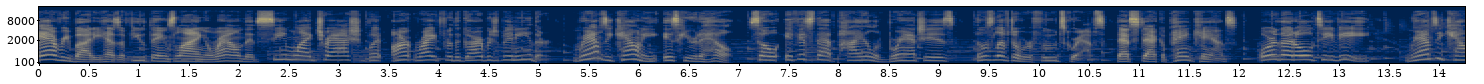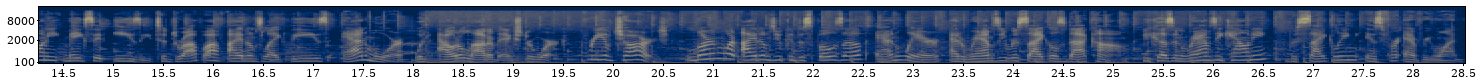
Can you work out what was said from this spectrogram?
Everybody has a few things lying around that seem like trash but aren't right for the garbage bin either. Ramsey County is here to help. So if it's that pile of branches, those leftover food scraps, that stack of paint cans, or that old TV, Ramsey County makes it easy to drop off items like these and more without a lot of extra work, free of charge. Learn what items you can dispose of and where at RamseyRecycles.com because in Ramsey County, recycling is for everyone.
